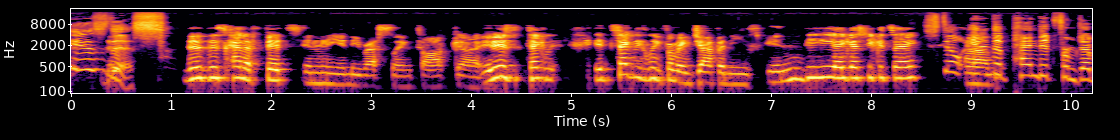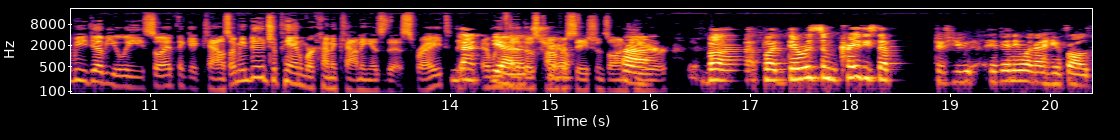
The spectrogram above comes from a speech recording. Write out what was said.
Is this? th- this kind of fits in the indie wrestling talk. Uh, it is technically, it's technically from a Japanese indie, I guess you could say. Still Um, independent from WWE, so I think it counts. I mean, New Japan, we're kind of counting as this, right? That- and we've yeah, had those true. conversations on Uh, here. But but there was some crazy stuff. If you if anyone out here follows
